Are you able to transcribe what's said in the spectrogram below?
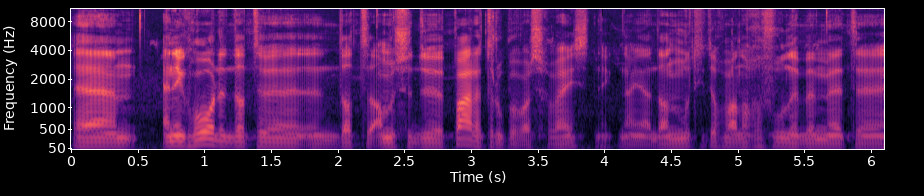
Uh, en ik hoorde dat, uh, dat de ambassadeur paratroepen was geweest. Ik, nou ja, dan moet hij toch wel een gevoel hebben met uh,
